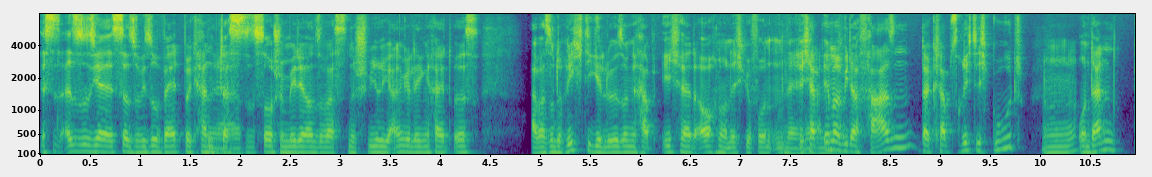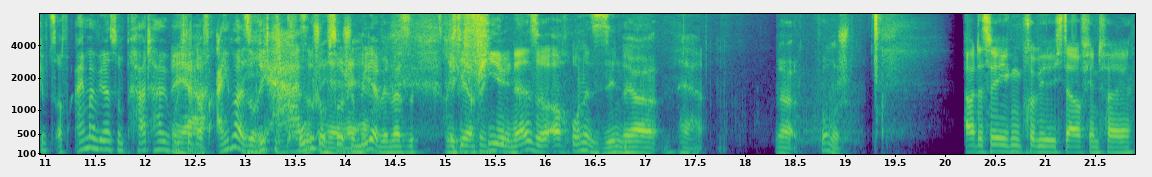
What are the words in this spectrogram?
es ist, also ja, ist ja sowieso weltbekannt, Ja. dass Social Media und sowas eine schwierige Angelegenheit ist. Aber so eine richtige Lösung habe ich halt auch noch nicht gefunden. Nee, ich habe immer wieder Phasen, da klappt es richtig gut. Mhm. Und dann gibt es auf einmal wieder so ein paar Tage, wo ich Ja. dann auf einmal so richtig Ja, komisch so- auf Social. Media bin. Was, Richtig auch- viel, ne? So auch ohne Sinn. Ja, ja. ja, komisch. Aber deswegen probiere ich da auf jeden Fall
